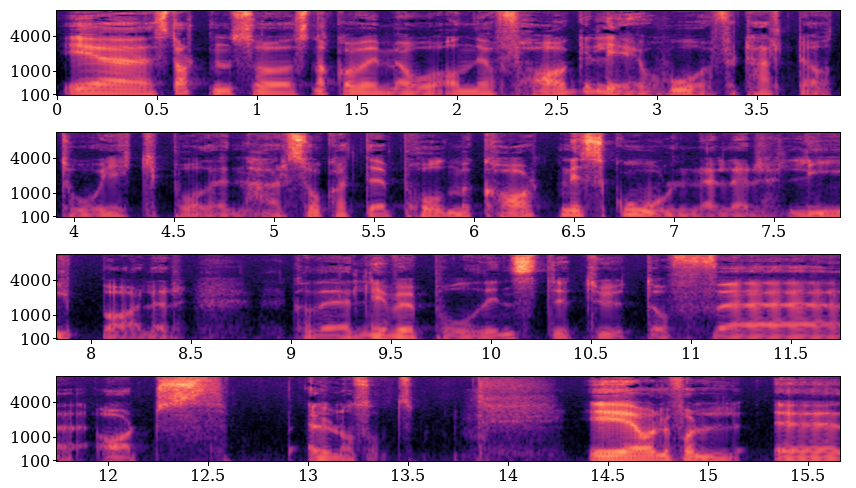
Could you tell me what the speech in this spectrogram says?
I eh, starten så snakka vi med Anja Fagerli, hun fortalte at hun gikk på den her såkalte Paul McCartney-skolen, eller LIPA, eller hva det er, Liverpool Institute of uh, Arts, eller noe sånt. I alle fall, eh,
